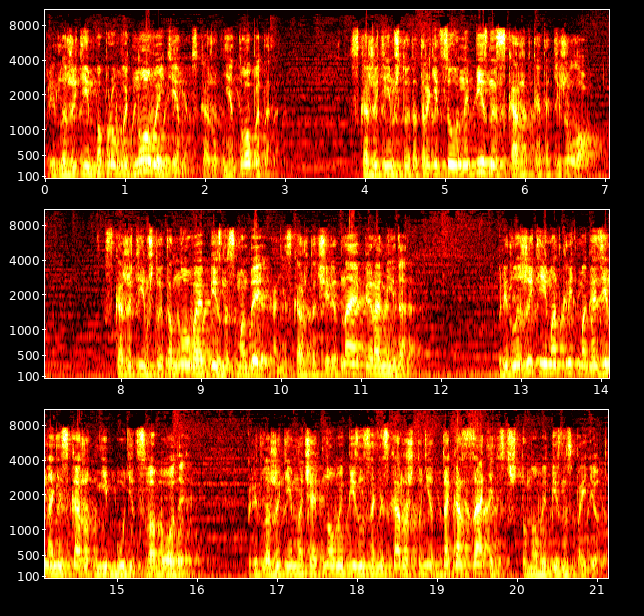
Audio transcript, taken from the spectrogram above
Предложите им попробовать новые темы, скажут, нет опыта. Скажите им, что это традиционный бизнес, скажут, это тяжело. Скажите им, что это новая бизнес-модель, они скажут, очередная пирамида. Предложите им открыть магазин, они скажут, не будет свободы. Предложите им начать новый бизнес, они скажут, что нет доказательств, что новый бизнес пойдет.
